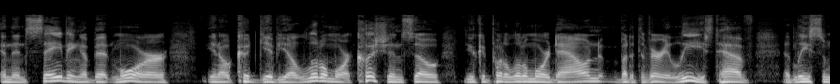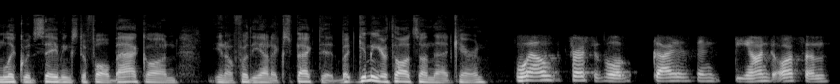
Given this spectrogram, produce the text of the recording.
and then saving a bit more, you know, could give you a little more cushion. So you could put a little more down, but at the very least have at least some liquid savings to fall back on, you know, for the unexpected. But give me your thoughts on that, Karen. Well, first of all, God has been beyond awesome,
